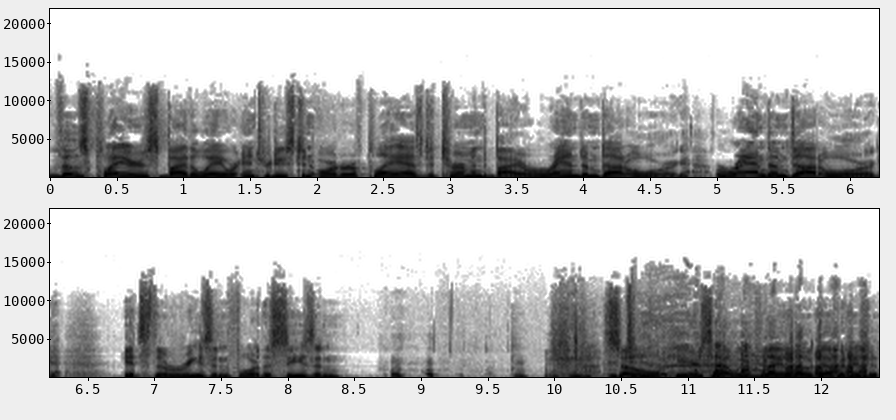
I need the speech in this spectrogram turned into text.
Those players, by the way, were introduced in order of play as determined by random.org. Random.org. It's the reason for the season. So here's how we play low definition.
